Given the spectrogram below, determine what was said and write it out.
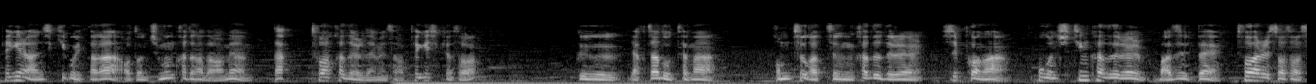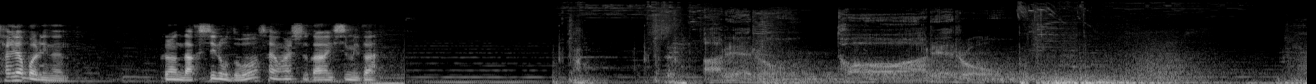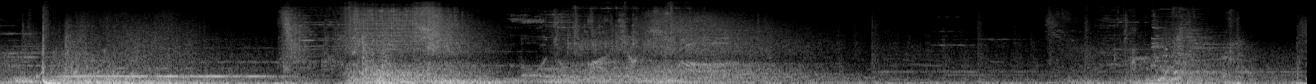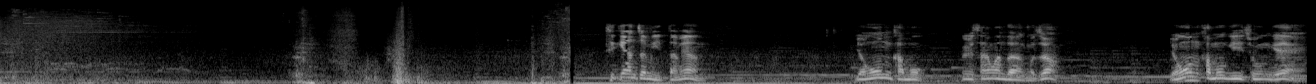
폐기를 안 시키고 있다가 어떤 주문 카드가 나오면 딱 투하 카드를 내면서 폐기시켜서 그 약자 도태나 검투 같은 카드들을 씹거나 혹은 슈팅 카드를 맞을 때 투하를 써서 살려버리는 그런 낚시로도 사용할 수가 있습니다. 아래로 특이한 점이 있다면 영혼 감옥을 사용한다는 거죠. 영혼 감옥이 좋은 게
